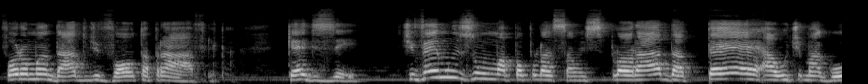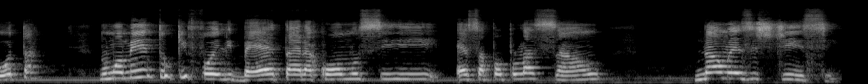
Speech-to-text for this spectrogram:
foram mandados de volta para a África. Quer dizer, Tivemos uma população explorada até a última gota. No momento que foi liberta, era como se essa população não existisse.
